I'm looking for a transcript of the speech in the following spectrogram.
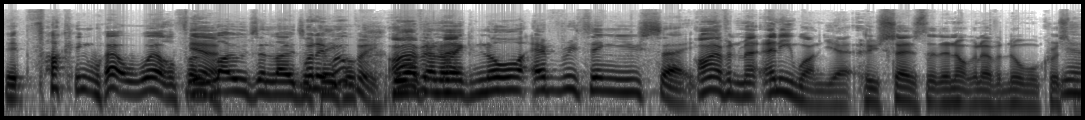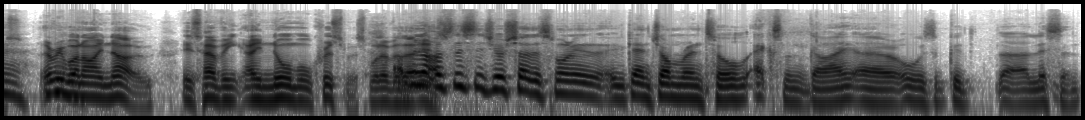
it fucking well will for Yeah. loads and loads of people. Well, of it people will be. who I are haven't going to ignore everything you say. I haven't met anyone yet who says that they're not going to have a normal Christmas. Yeah, Everyone I know is having a normal Christmas, whatever I that mean, is. I was listening to your show this morning again. John Rentoul, excellent guy, uh, always a good uh, listen.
